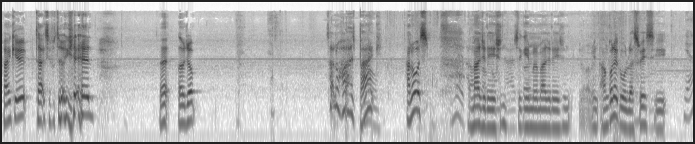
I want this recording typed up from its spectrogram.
Thank you. Taxi for two again. Right, let me jump. Is that not how his back? No. I know it's I may have thought about imagination. It's a game of imagination. You know what I mean? I'm gonna go this way. See Yeah?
